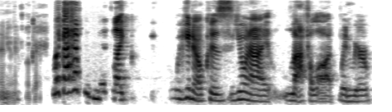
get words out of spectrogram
Anyway. Okay. like I have to admit, like you know, because you and I laugh a lot when we're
